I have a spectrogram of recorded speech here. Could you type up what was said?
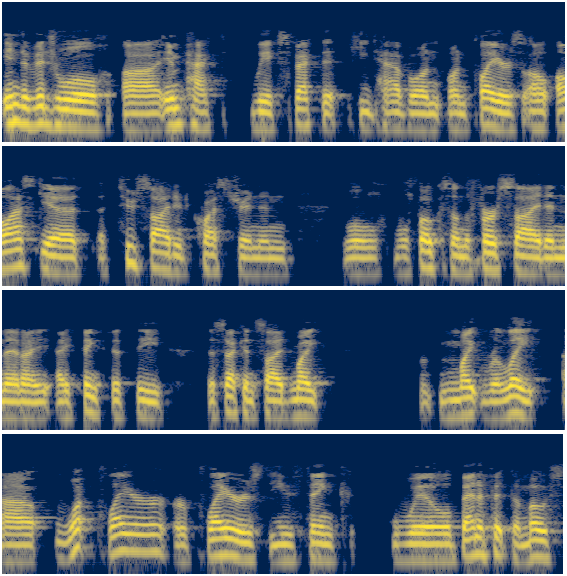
individual uh, impact we expect that he'd have on on players. I'll, I'll ask you a, a two-sided question, and we'll we'll focus on the first side, and then I, I think that the the second side might might relate. Uh, what player or players do you think will benefit the most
